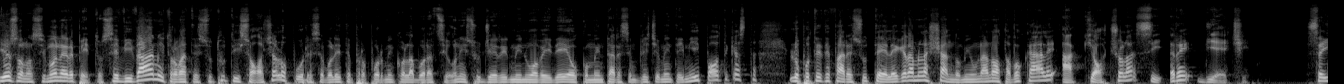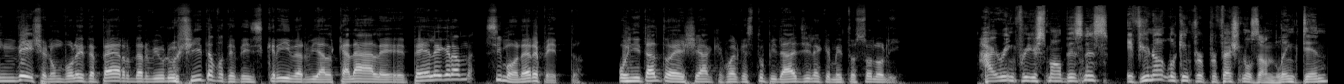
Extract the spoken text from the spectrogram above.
Io sono Simone Repetto, se vi va mi trovate su tutti i social oppure se volete propormi collaborazioni, suggerirmi nuove idee o commentare semplicemente i miei podcast, lo potete fare su Telegram lasciandomi una nota vocale a chiocciola sire10. Se invece non volete perdervi un'uscita potete iscrivervi al canale Telegram Simone Repetto. Ogni tanto esce anche qualche stupidaggine che metto solo lì. Hiring for your small business? If you're not looking for professionals on LinkedIn,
